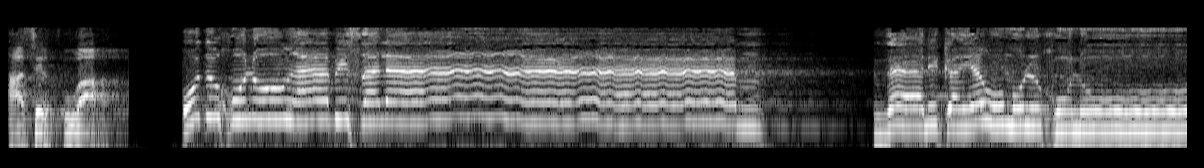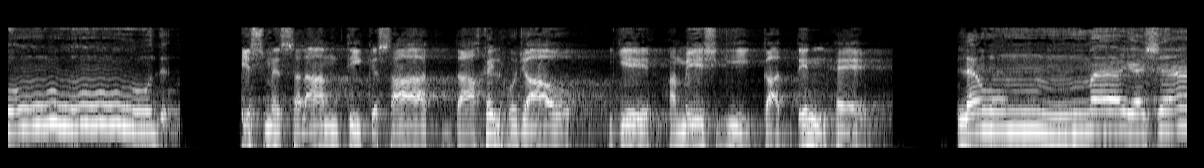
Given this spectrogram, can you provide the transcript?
حاضر ہوا۔ ادخلوها بسلام۔ ذلك يوم الخلود اس میں سلامتی کے ساتھ داخل ہو جاؤ، یہ ہمیشگی کا دن ہے۔ لهم ما يشاءون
